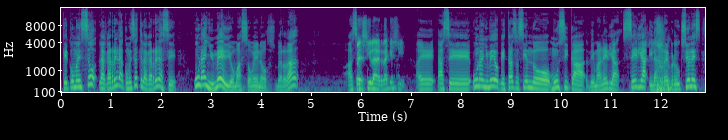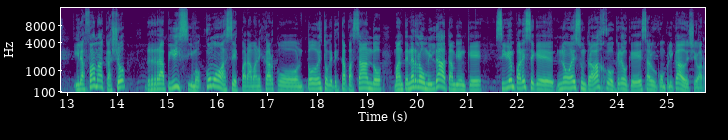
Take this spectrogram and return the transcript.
que comenzó la carrera, comenzaste la carrera hace un año y medio más o menos, ¿verdad? Hace, Pues sí, la verdad que sí. Eh, hace un año y medio que estás haciendo música de manera seria y las reproducciones y la fama cayó rapidísimo. ¿Cómo haces para manejar con todo esto que te está pasando? Mantener la humildad también, que si bien parece que no es un trabajo, creo que es algo complicado de llevar.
